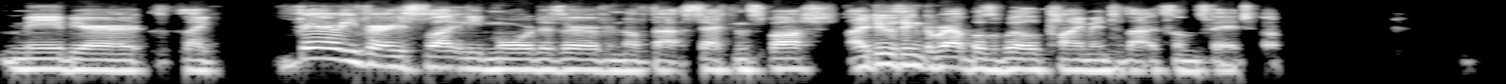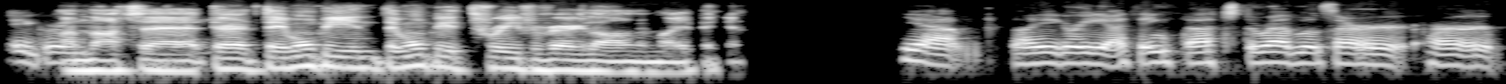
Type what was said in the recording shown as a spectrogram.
maybe are like very, very slightly more deserving of that second spot. I do think the Rebels will climb into that at some stage, though. I agree. I'm not. Uh, they they won't be. They won't be a three for very long, in my opinion. Yeah, I agree. I think that the Rebels are are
